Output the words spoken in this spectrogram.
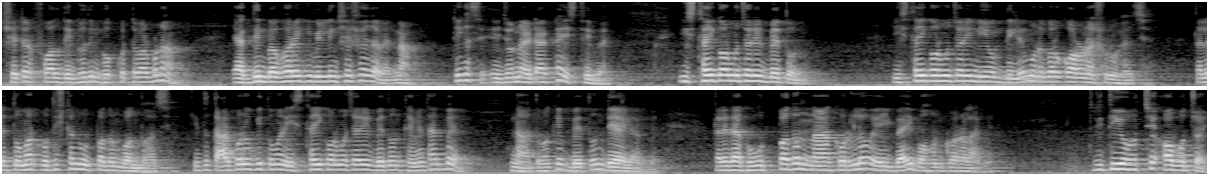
সেটার ফল দীর্ঘদিন ভোগ করতে পারব না। একদিন ব্যবহারে কি বিল্ডিং শেষ হয়ে যাবে? না। ঠিক আছে, এই জন্য এটা একটা স্থির ব্যয়। স্থায়ী কর্মচারীর বেতন। স্থায়ী কর্মচারী নিয়োগ দিলে মনে করো করোনা শুরু হয়েছে। তাহলে তোমার প্রতিষ্ঠানে উৎপাদন বন্ধ আছে। কিন্তু তারপরেও কি তোমার স্থায়ী কর্মচারীর বেতন থেমে থাকবে? না, তোমাকে বেতন দেয়াই লাগবে। তাহলে দেখো, উৎপাদন না করলেও এই ব্যয় বহন করা লাগে। তৃতীয় হচ্ছে অবচয়।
